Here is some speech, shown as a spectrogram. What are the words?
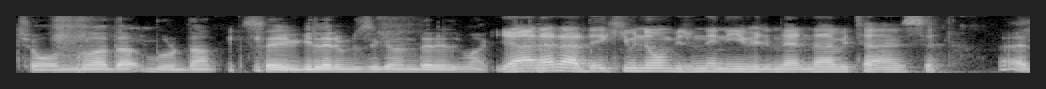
Çoğunluğa da buradan sevgilerimizi gönderelim hakikaten. Yani herhalde 2011'in en iyi filmlerinden bir tanesi. Evet.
